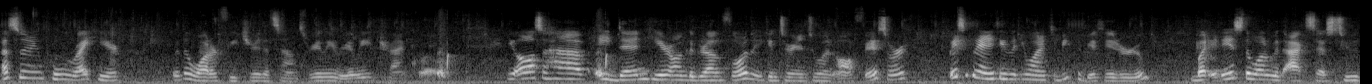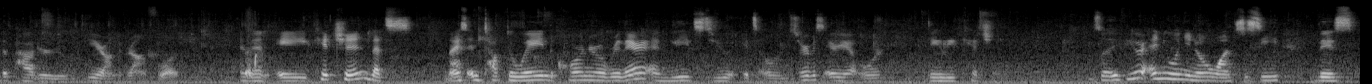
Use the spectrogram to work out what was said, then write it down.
a swimming pool right here with a water feature that sounds really, really tranquil. You also have a den here on the ground floor that you can turn into an office or basically anything that you want it to be. It could be a theater room, but it is the one with access to the powder room here on the ground floor. And then a kitchen that's nice and tucked away in the corner over there and leads to its own service area or daily kitchen. So if you're anyone you know wants to see this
